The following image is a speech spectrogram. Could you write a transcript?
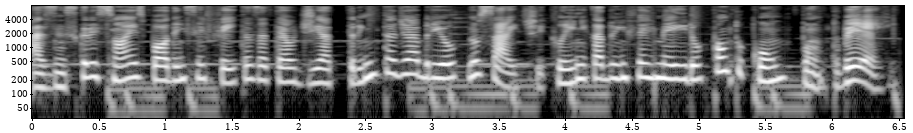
As inscrições inscrições podem ser feitas até o dia 30 de abril no site clinicadoenfermeiro.com.br.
